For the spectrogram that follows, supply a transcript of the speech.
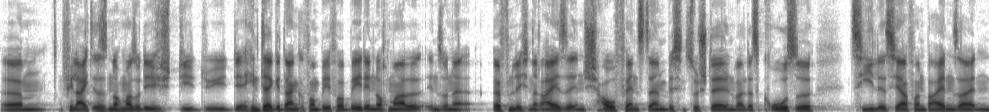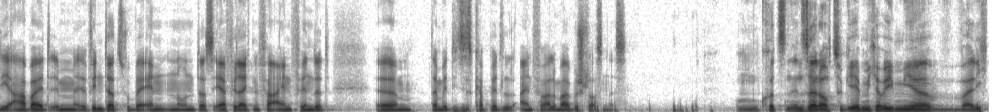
ähm, vielleicht ist es nochmal so die, die, die, der Hintergedanke vom BVB, den nochmal in so einer öffentlichen Reise in Schaufenster ein bisschen zu stellen, weil das große Ziel ist ja von beiden Seiten, die Arbeit im Winter zu beenden und dass er vielleicht einen Verein findet, ähm, damit dieses Kapitel ein für alle Mal beschlossen ist. Um einen kurzen Insight auch zu geben, ich habe mir, weil ich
